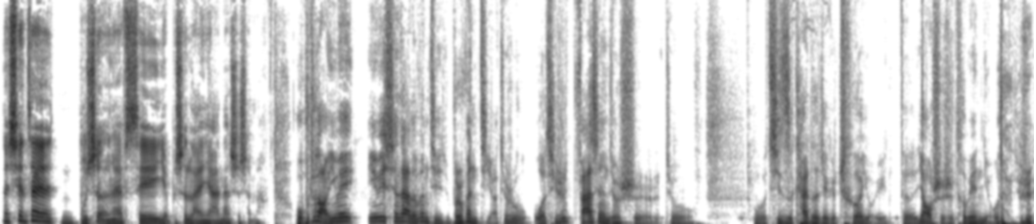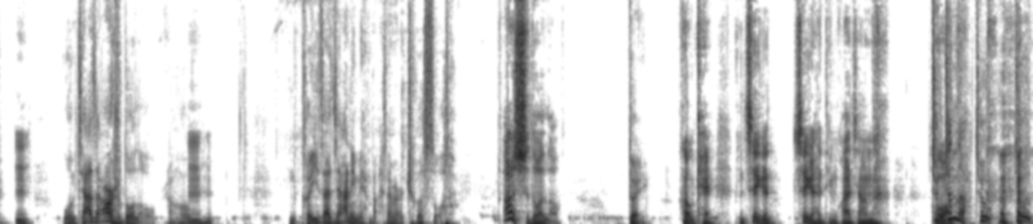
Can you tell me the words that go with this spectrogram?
那现在不是 NFC，也不是蓝牙，那是什么？我不知道，因为因为现在的问题不是问题啊，就是我其实发现，就是就我妻子开的这个车有一的钥匙是特别牛的，就是嗯，我家在二十多楼，然后嗯，可以在家里面把下面车锁了，二十多楼，对，OK，这个。这个还挺夸张的，就真的就就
